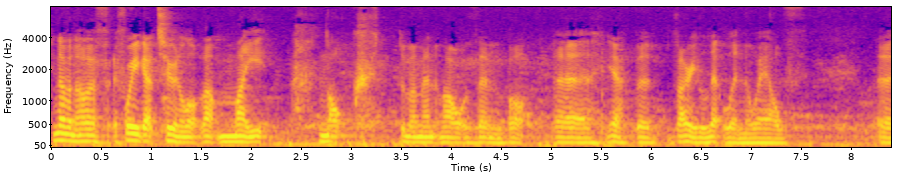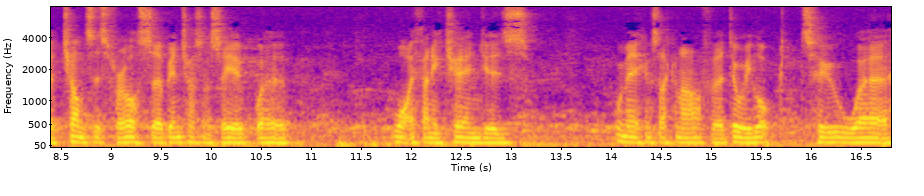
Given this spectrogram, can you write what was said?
you never know. If, if we get 2 0 up that might knock the momentum out of them. But uh, yeah very little in the way of uh, chances for us. So it'll be interesting to see uh, what if any changes we're making second half. Uh, do we look to uh,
